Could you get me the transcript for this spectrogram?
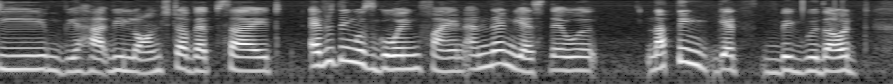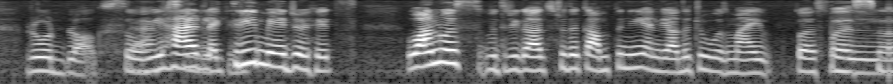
team. We had we launched our website. Everything was going fine, and then yes, there were nothing gets big without roadblocks. So we had like three major hits. One was with regards to the company, and the other two was my personal. Personal.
